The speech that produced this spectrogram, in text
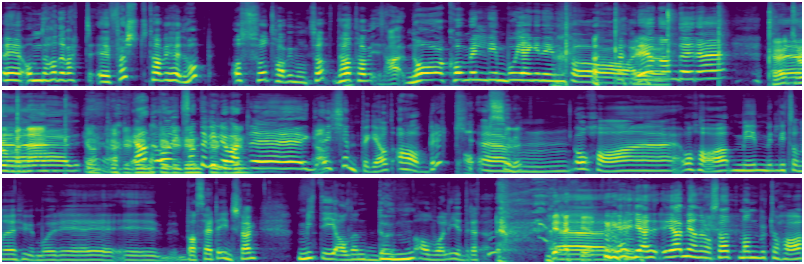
Eh, om det hadde vært eh, Først tar vi høydehopp, og så tar vi motsatt. Da tar vi ja, Nå kommer limbogjengen inn på arenaen, dere! Hør trommene. Eh, Ja, og, ikke sant? Det ville jo vært eh, kjempegøyalt avbrekk. Absolutt. Um, å ha, å ha litt sånne humorbaserte innslag midt i all den dønn alvorlige idretten. Eh, jeg, jeg, jeg mener også at man burde ha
